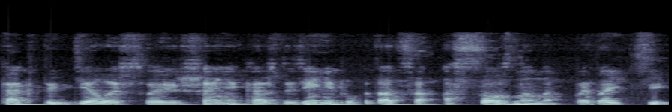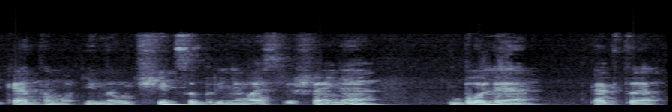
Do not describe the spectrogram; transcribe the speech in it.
как ты делаешь свои решения каждый день и попытаться осознанно подойти к этому и научиться принимать решения более как-то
